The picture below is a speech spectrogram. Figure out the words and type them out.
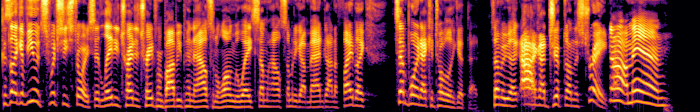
Because, like, if you had switched these stories, said lady tried to trade from bobby pin to house, and along the way, somehow somebody got mad, got in a fight, like, at some point, I could totally get that. Somebody be like, ah, I got gypped on this trade. Oh man.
